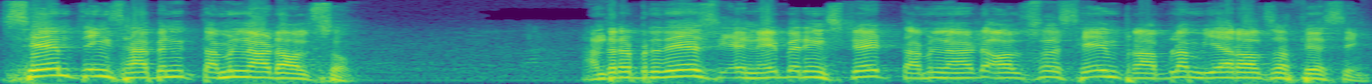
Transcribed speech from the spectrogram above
Same things happen in Tamil Nadu also. Andhra Pradesh, a neighboring state, Tamil Nadu also same problem we are also facing.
